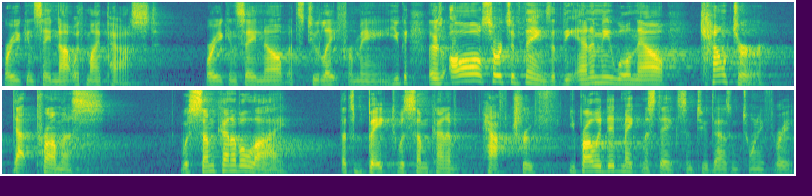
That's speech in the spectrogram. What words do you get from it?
Or you can say, Not with my past. Or you can say, No, it's too late for me. Can, there's all sorts of things that the enemy will now counter that promise with some kind of a lie that's baked with some kind of half truth. You probably did make mistakes in 2023.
